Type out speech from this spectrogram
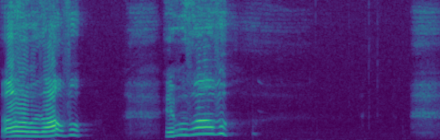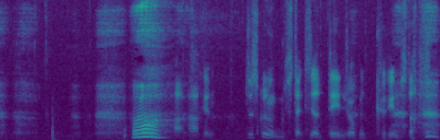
Oh, it was awful. It was awful. I, I can just go and stick to your day job and cooking stuff.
